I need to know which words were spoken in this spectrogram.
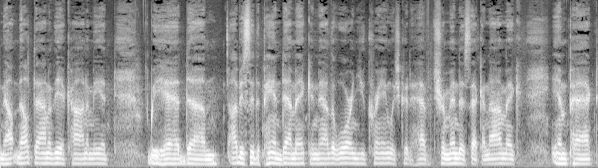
meltdown of the economy. We had um, obviously the pandemic, and now the war in Ukraine, which could have have tremendous economic impact.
